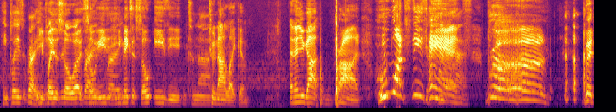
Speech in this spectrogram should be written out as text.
he plays right. He plays it so well. It's so right, easy. He makes it so easy to not. to not like him. And then you got Braun. Who wants these hands? Braun. Which,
